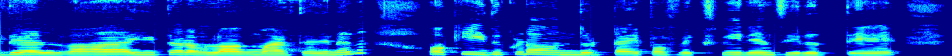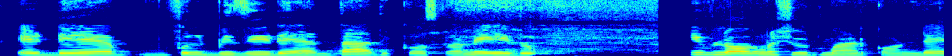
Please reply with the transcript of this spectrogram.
ಇದೆ ಅಲ್ವಾ? ಈ ಥರ ವ್ಲಾಗ್ ಮಾಡ್ತಾಯಿದ್ದೀನಿ ಅಂದರೆ ಓಕೆ ಇದು ಕೂಡ ಒಂದು ಟೈಪ್ ಆಫ್ ಎಕ್ಸ್ಪೀರಿಯೆನ್ಸ್ ಇರುತ್ತೆ. A day full busy day ಅಂತ. ಅದಕ್ಕೋಸ್ಕರನೇ ಇದು. ಈ ವ್ಲಾಗ್ನ ಶೂಟ್ ಮಾಡಿಕೊಂಡೆ.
